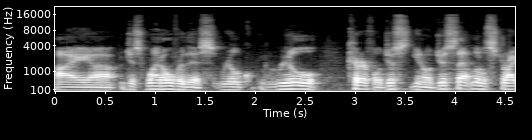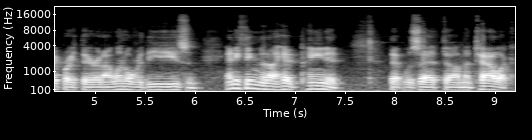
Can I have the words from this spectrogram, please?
I uh, just went over this real, real careful. Just you know, just that little stripe right there, and I went over these and anything that I had painted that was at uh, metallic.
